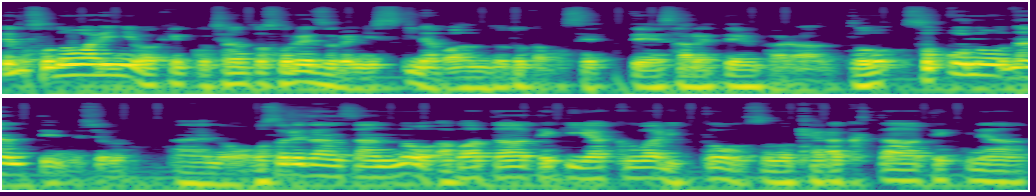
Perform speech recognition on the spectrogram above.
でもその割には結構ちゃんとそれぞれに好きなバンドとかも設定されてるから、ど、そこの、なんて言うんでしょう。あの、恐山さんのアバター的役割と、そのキャラクター的な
